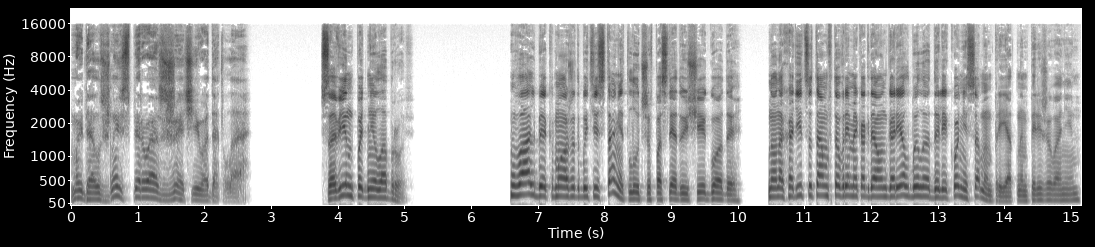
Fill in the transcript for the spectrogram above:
мы должны сперва сжечь его дотла». Савин подняла бровь. «Вальбек, может быть, и станет лучше в последующие годы, но находиться там в то время, когда он горел, было далеко не самым приятным переживанием».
